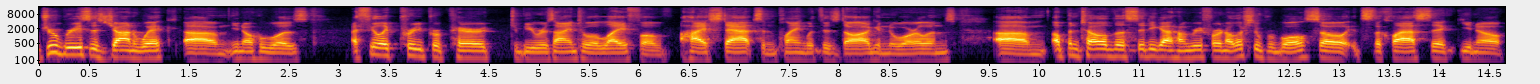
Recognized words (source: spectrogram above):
Drew Brees is John Wick, um, you know, who was I feel like pretty prepared to be resigned to a life of high stats and playing with his dog in New Orleans um, up until the city got hungry for another Super Bowl. So it's the classic, you know,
